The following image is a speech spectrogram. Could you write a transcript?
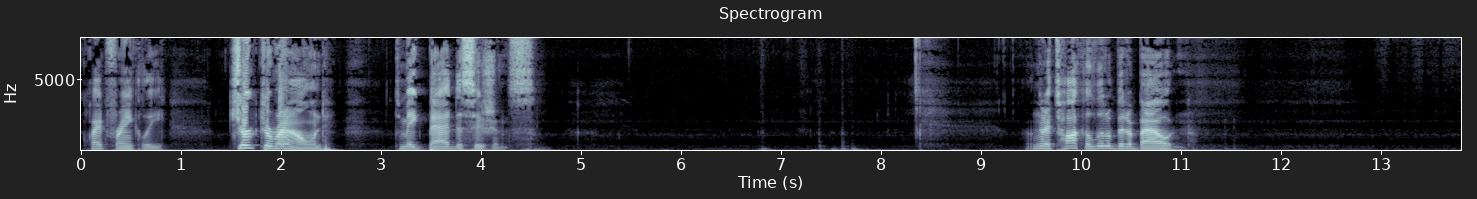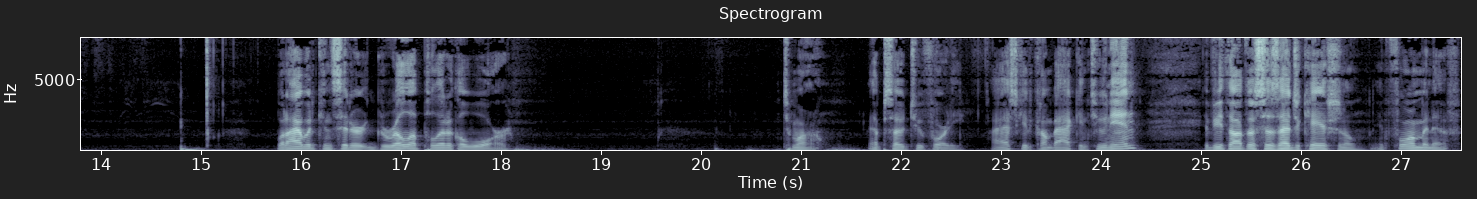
quite frankly, jerked around to make bad decisions. I'm going to talk a little bit about what I would consider guerrilla political war tomorrow, episode 240. I ask you to come back and tune in if you thought this was educational, informative,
